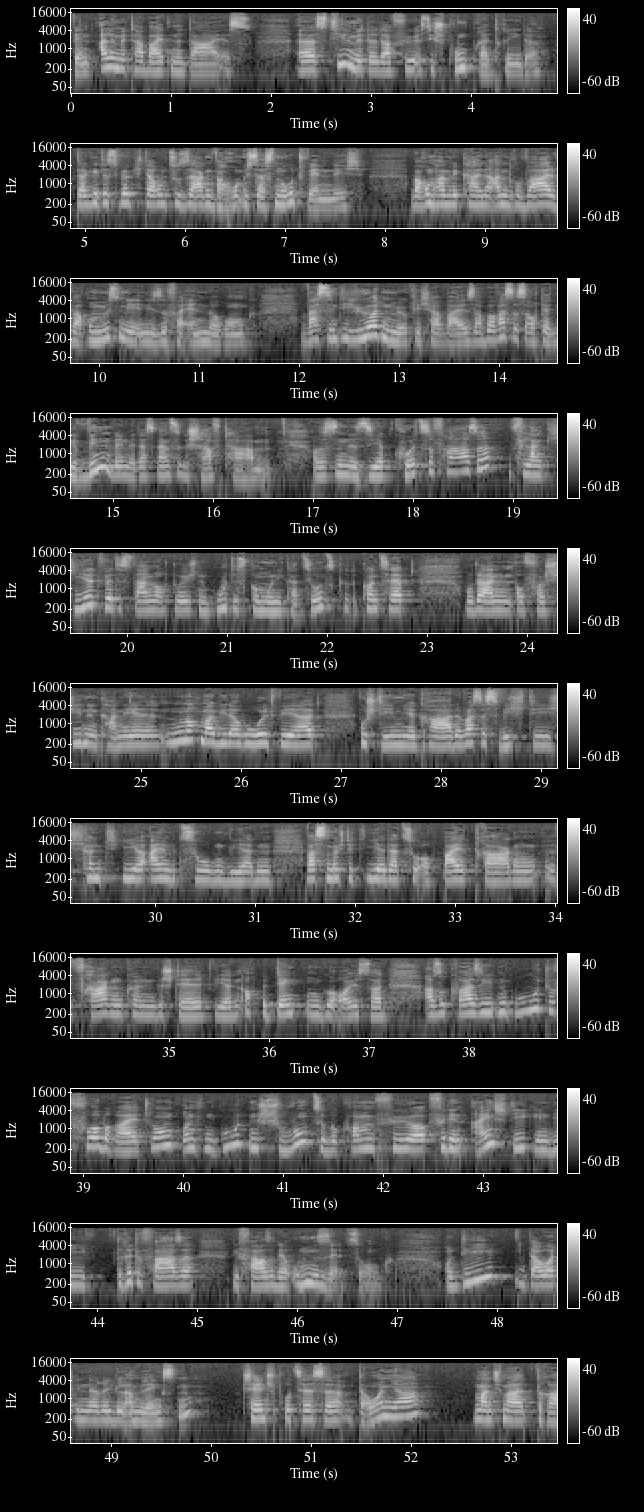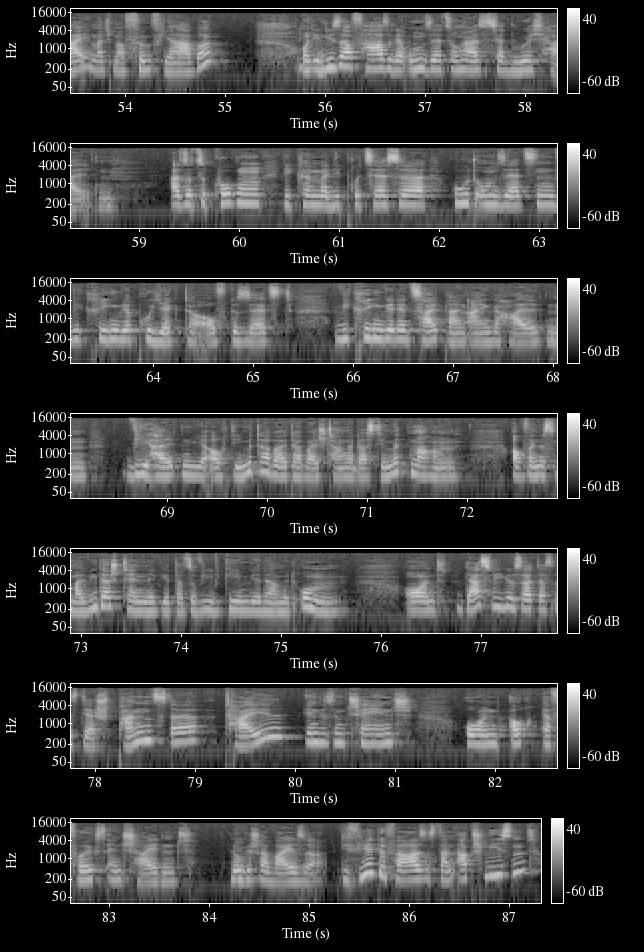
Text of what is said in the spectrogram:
wenn alle Mitarbeitenden da ist. Äh, Stilmittel dafür ist die Sprungbrettrede. Da geht es wirklich darum zu sagen, warum ist das notwendig? Warum haben wir keine andere Wahl? Warum müssen wir in diese Veränderung? Was sind die Hürden möglicherweise? Aber was ist auch der Gewinn, wenn wir das Ganze geschafft haben? Also es ist eine sehr kurze Phase. Flankiert wird es dann noch durch ein gutes Kommunikationskonzept wo dann auf verschiedenen Kanälen nochmal wiederholt wird, wo stehen wir gerade, was ist wichtig, könnt ihr einbezogen werden, was möchtet ihr dazu auch beitragen, äh, Fragen können gestellt werden, auch Bedenken geäußert. Also quasi eine gute Vorbereitung und einen guten Schwung zu bekommen für, für den Einstieg in die dritte Phase, die Phase der Umsetzung. Und die dauert in der Regel am längsten. Change-Prozesse dauern ja manchmal drei, manchmal fünf Jahre. Und in dieser Phase der Umsetzung heißt es ja durchhalten. Also zu gucken, wie können wir die Prozesse gut umsetzen, wie kriegen wir Projekte aufgesetzt, wie kriegen wir den Zeitplan eingehalten, wie halten wir auch die Mitarbeiter bei Stange, dass die mitmachen, auch wenn es mal Widerstände gibt, also wie gehen wir damit um. Und das, wie gesagt, das ist der spannendste Teil in diesem Change, und auch erfolgsentscheidend, logischerweise. Die vierte Phase ist dann abschließend.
